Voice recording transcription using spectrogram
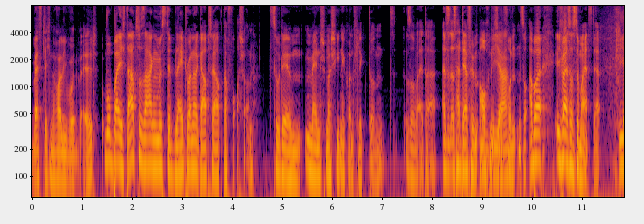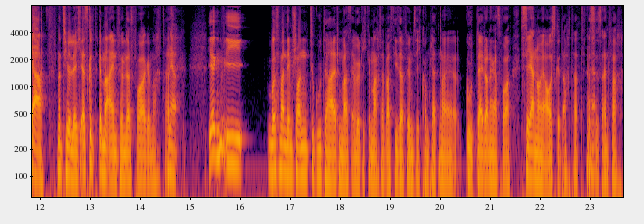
westlichen Hollywood-Welt. Wobei ich dazu sagen müsste, Blade Runner gab es ja auch davor schon. Zu dem Mensch-Maschine-Konflikt und so weiter. Also das hat der Film auch nicht Ja. erfunden. So. Aber ich weiß, was du meinst, ja. Ja, natürlich. Es gibt immer einen Film, der es vorher gemacht hat. ja. Irgendwie muss man dem schon zugutehalten, was er wirklich gemacht hat, was dieser Film sich komplett neu, gut, Blade Runner vor, sehr neu ausgedacht hat. Das Ja. ist einfach,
